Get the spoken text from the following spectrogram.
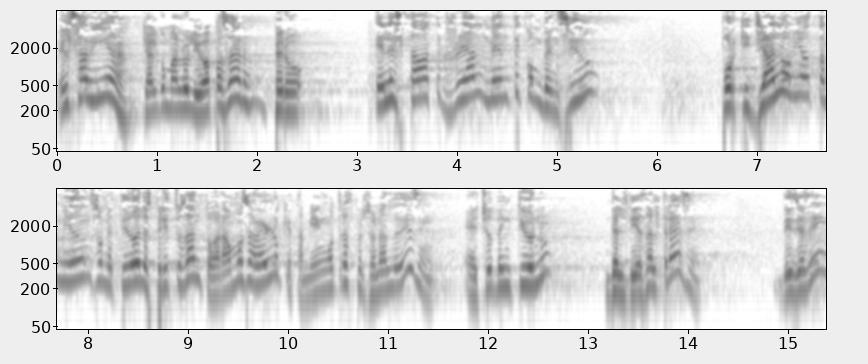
Él sabía que algo malo le iba a pasar, pero él estaba realmente convencido porque ya lo había también sometido el Espíritu Santo. Ahora vamos a ver lo que también otras personas le dicen. Hechos 21, del 10 al 13. Dice así.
